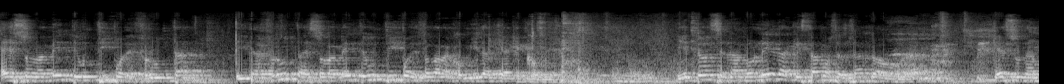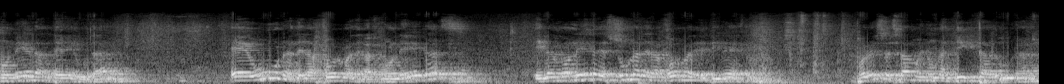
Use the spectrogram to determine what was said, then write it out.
es solamente un tipo de fruta y la fruta es solamente un tipo de toda la comida que hay que comer. Y entonces la moneda que estamos usando ahora, que es una moneda deuda, es una de las formas de las monedas y la moneda es una de las formas de dinero. Por eso estamos en una dictadura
